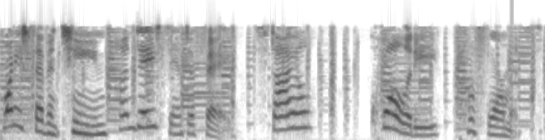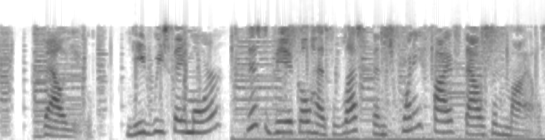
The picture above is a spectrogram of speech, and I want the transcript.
2017 Hyundai Santa Fe. Style, quality, performance, value. Need we say more? This vehicle has less than 25,000 miles.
